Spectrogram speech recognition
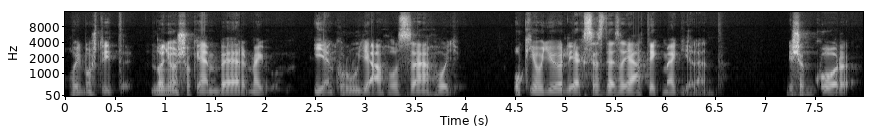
hogy most itt nagyon sok ember, meg ilyenkor úgy áll hozzá, hogy oké, okay, hogy early access, de ez a játék megjelent. És mm. akkor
